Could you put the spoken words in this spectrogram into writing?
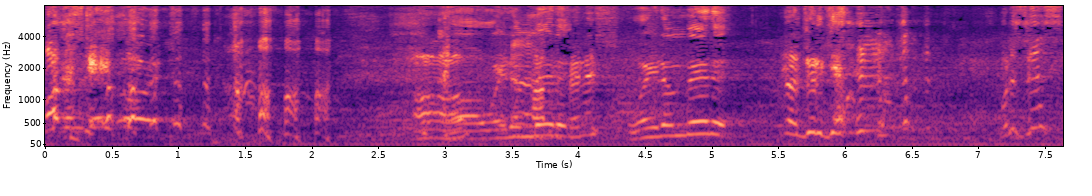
On the skateboard! Oh, wait a minute. finish? Wait a minute. No, do it again. What is this?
